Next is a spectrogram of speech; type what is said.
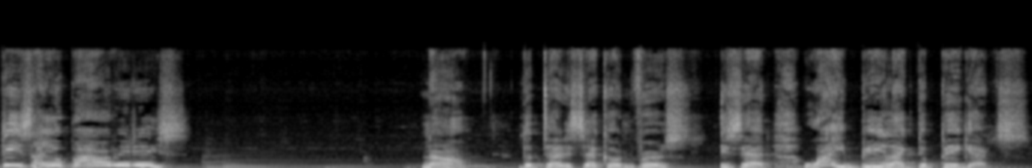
These are your priorities. Now, the 32nd verse, he said, Why be like the pagans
